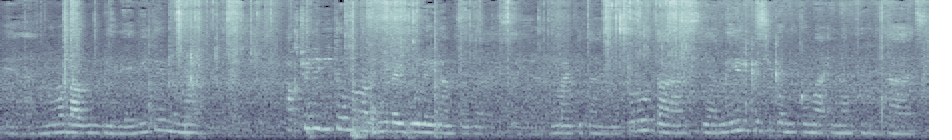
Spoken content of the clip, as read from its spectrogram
Ayan. Mga bagong bili. Dito yung mga... Actually, dito mga gulay-gulay lang to, guys. Ayan. Kung makikita nyo. Prutas. Ayan. Mahilig kasi kami kumain ng prutas.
